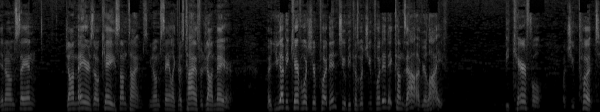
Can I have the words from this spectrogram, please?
You know what I'm saying? John Mayer's okay sometimes. You know what I'm saying? Like there's times for John Mayer. But you got to be careful what you're putting into because what you put in, it comes out of your life. Be careful what you put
